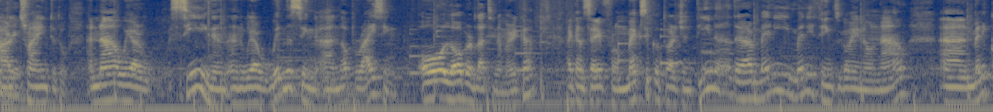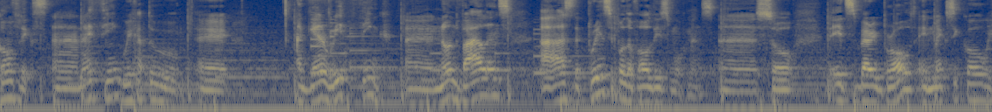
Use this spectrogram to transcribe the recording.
are trying to do. And now we are seeing and, and we are witnessing an uprising all over Latin America. I can say from Mexico to Argentina, there are many, many things going on now and many conflicts. And I think we have to uh, again rethink uh, non-violence as the principle of all these movements. Uh, so it's very broad. In Mexico, we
